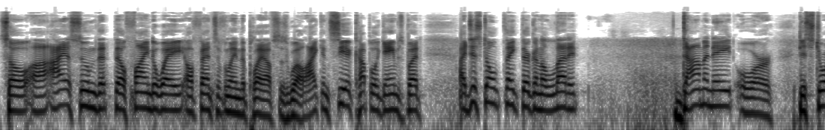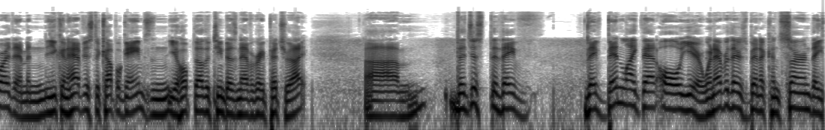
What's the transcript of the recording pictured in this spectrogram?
So uh, I assume that they'll find a way offensively in the playoffs as well. I can see a couple of games, but I just don't think they're going to let it dominate or destroy them. And you can have just a couple games, and you hope the other team doesn't have a great pitcher. I, um, they just they've they've been like that all year. Whenever there's been a concern, they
